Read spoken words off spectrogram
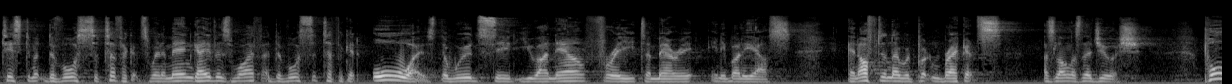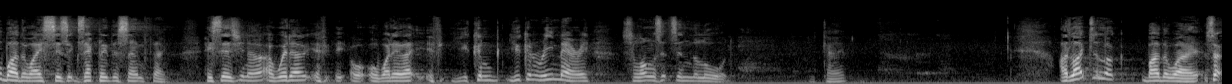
Testament divorce certificates, when a man gave his wife a divorce certificate, always the words said, You are now free to marry anybody else. And often they would put in brackets, as long as they're Jewish. Paul, by the way, says exactly the same thing. He says, you know, a widow if, or, or whatever, if you can, you can remarry so long as it's in the Lord. Okay? I'd like to look, by the way, so,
